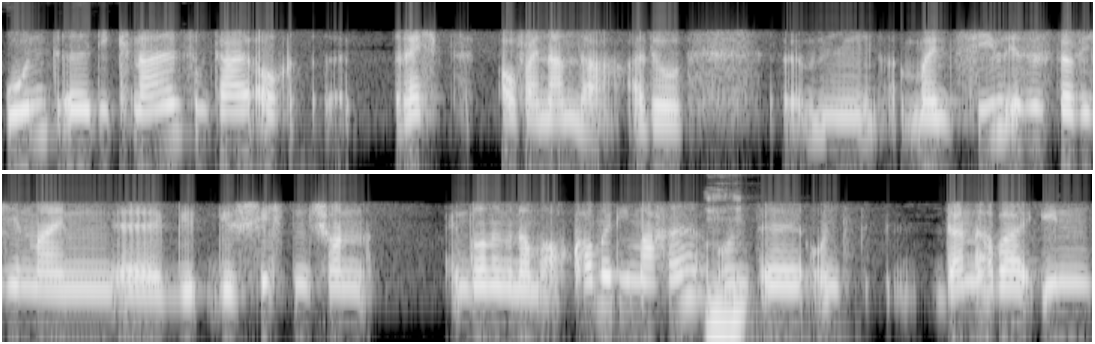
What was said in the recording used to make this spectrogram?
und äh, die knallen zum Teil auch äh, recht aufeinander. Also ähm, mein Ziel ist es, dass ich in meinen äh, G Geschichten schon im Grunde genommen auch Comedy mache Mhm. und äh, und dann aber in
